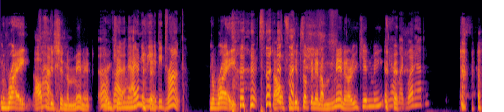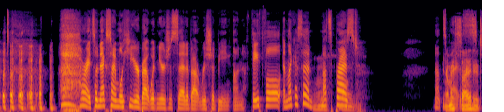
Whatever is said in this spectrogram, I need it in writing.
Right. I'll Fuck. forget shit in a minute. Oh, Are Oh you god, kidding me? I don't even need to be drunk. right. I'll forget something in a minute. Are you kidding me? yeah, I'm like, what happened? All right, so next time we'll hear about what Neer just said about Risha being unfaithful, and like I said, oh, not surprised. Not surprised. I'm excited.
